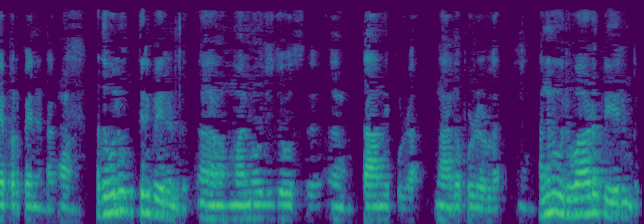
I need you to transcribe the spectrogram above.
പേപ്പർ പേൻ ഉണ്ടാക്കും അതുപോലെ ഒത്തിരി പേരുണ്ട്. മനോജ് ജോസ് താന്നിപ്പുഴ നാഗപ്പുഴയുള്ള. അങ്ങനെ ഒരുപാട് പേരുണ്ട്.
